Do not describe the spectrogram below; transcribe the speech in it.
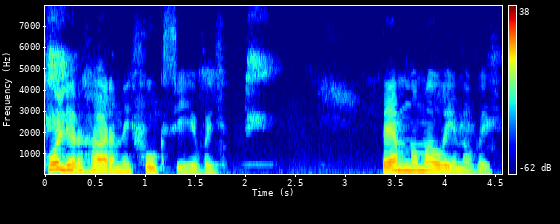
Колір гарний фуксієвий, темно-малиновий.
